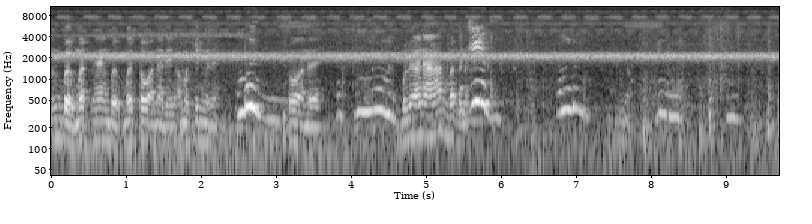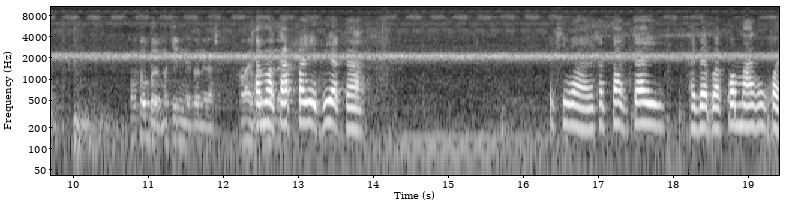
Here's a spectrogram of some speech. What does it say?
มันเบิกมดแห้งเบิกมดโตะอันนั้นเองเอามากินไปเลยโตะอันนั้นเลยบนเรือนะมดอันนั้นต้องตัวเบิกมากินเนี่ยตัวเนื้อเขาให้คำว่ากลับไปเฮ็ดเวียกอะก็สิว่าคันตั้งใจให้แบบว่าความหมายของข่อย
